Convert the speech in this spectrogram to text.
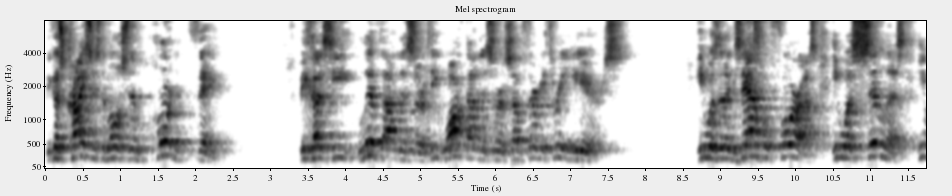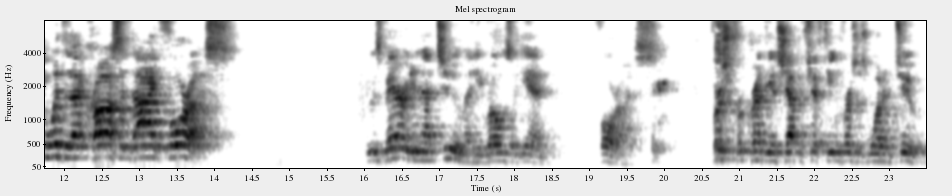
Because Christ is the most important thing. Because he lived on this earth. He walked on this earth some 33 years. He was an example for us. He was sinless. He went to that cross and died for us. He was buried in that tomb and he rose again for us. First Corinthians chapter 15, verses 1 and 2.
